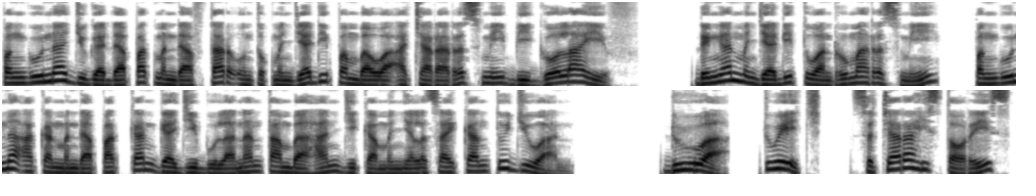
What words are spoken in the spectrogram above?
Pengguna juga dapat mendaftar untuk menjadi pembawa acara resmi Bigo Live. Dengan menjadi tuan rumah resmi, pengguna akan mendapatkan gaji bulanan tambahan jika menyelesaikan tujuan. 2. Twitch. Secara historis,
